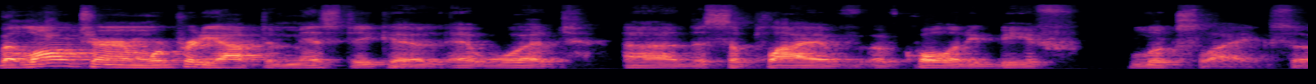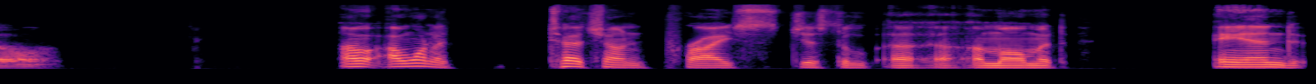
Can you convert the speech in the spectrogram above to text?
But long term, we're pretty optimistic at, at what uh, the supply of, of quality beef looks like. So, I, I want to touch on price just a, a, a moment, and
